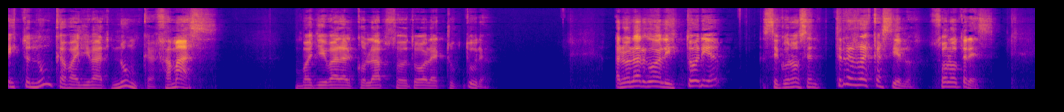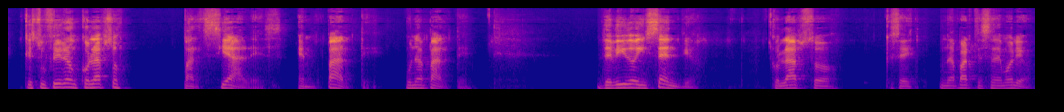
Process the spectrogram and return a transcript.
esto nunca va a llevar, nunca, jamás, va a llevar al colapso de toda la estructura. A lo largo de la historia se conocen tres rascacielos, solo tres, que sufrieron colapsos parciales, en parte, una parte, debido a incendios, colapso, que se, una parte se demolió.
